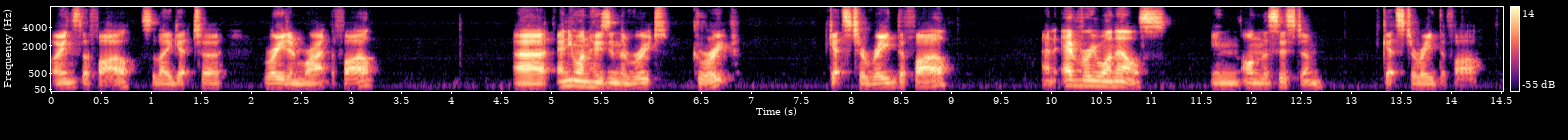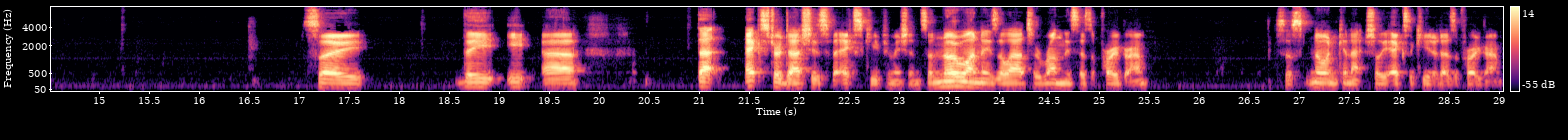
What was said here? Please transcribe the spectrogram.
owns the file, so they get to read and write the file. Uh, anyone who's in the root group gets to read the file, and everyone else in on the system gets to read the file. So the uh, that extra dash is for execute permission. So no one is allowed to run this as a program. So no one can actually execute it as a program.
